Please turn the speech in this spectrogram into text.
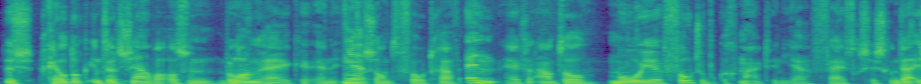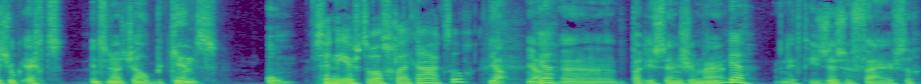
Dus geldt ook internationaal wel als een belangrijke en interessante ja. fotograaf. En heeft een aantal mooie fotoboeken gemaakt in de jaren 50, 60. En daar is hij ook echt internationaal bekend om. Zijn eerste was gelijk raak, toch? Ja, ja, ja. Uh, Paris Saint-Germain ja. in 1956.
